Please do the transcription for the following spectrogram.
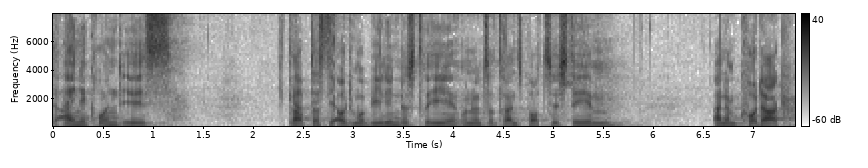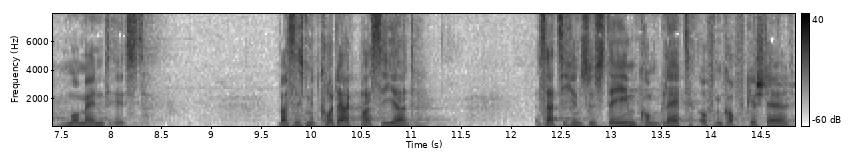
Der eine Grund ist, ich glaube, dass die Automobilindustrie und unser Transportsystem an einem Kodak-Moment ist. Was ist mit Kodak passiert? Es hat sich ein System komplett auf den Kopf gestellt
